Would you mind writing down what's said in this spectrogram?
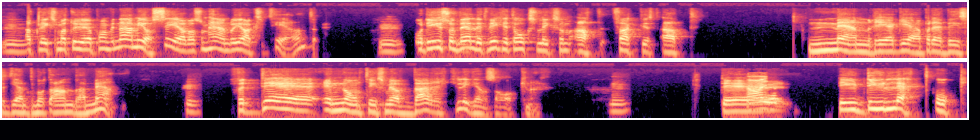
Mm. Att, liksom att du gör på en, nej men jag ser vad som händer och jag accepterar inte det. Mm. Och det är ju så väldigt viktigt också liksom att faktiskt att män reagerar på det viset gentemot andra män. Mm. För det är någonting som jag verkligen saknar. Mm. Det, Ja, jag- det, är ju, det är ju lätt och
